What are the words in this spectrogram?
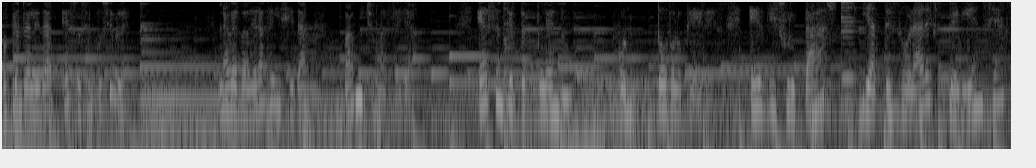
Porque en realidad eso es imposible. La verdadera felicidad va mucho más allá. Es sentirte pleno con todo lo que eres. Es disfrutar y atesorar experiencias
